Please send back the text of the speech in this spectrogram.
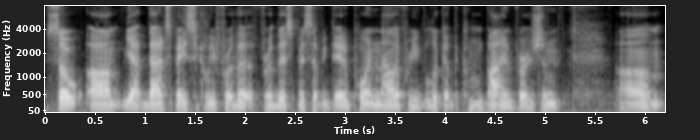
So um, yeah, that's basically for the for this specific data point. Now, if we look at the combined version, um,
